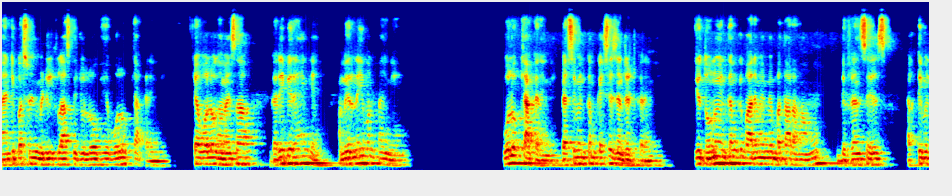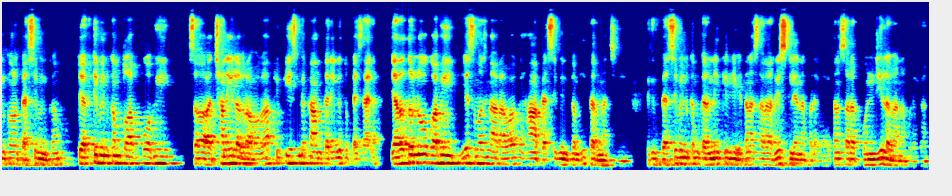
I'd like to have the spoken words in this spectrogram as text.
90 परसेंट मिडिल क्लास के जो लोग हैं, वो लोग क्या करेंगे? क्या वो लोग हमेशा गरीब ही रहेंगे? अमीर नहीं बन पाएँगे। वो लोग क्या करेंगे? पैसिव इनकम कैसे जनरेट करेंगे? ये दोनों इनकम के बारे में मैं बता रहा हूँ। डिफरेंसेस, एक्टिव इनकम और पैसिव इनकम। तो एक्टिव इनकम तो आपको अभी अच्छा नहीं लग रहा होगा, क्योंकि इसमें काम करेंगे तो पैसा आएगा। ज़्यादातर लोगों को अभी ये समझ में आ रहा होगा कि हाँ पैसिव इनकम ही करना चाहिए। लेकिन पैसिव इनकम करने के लिए इतना सारा रिस्क लेना पड़ेगा, इतना सारा पूंजी लगाना पड़ेगा।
